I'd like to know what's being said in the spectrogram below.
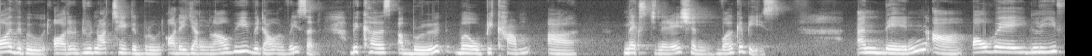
or the brood or do not take the brood or the young larvae without a reason because a brood will become a next generation worker bees and then uh, always leave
